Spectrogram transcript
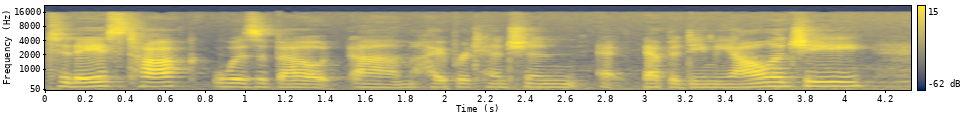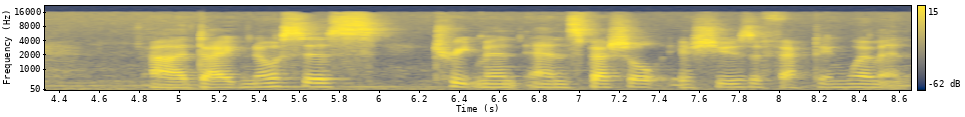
today's talk was about um, hypertension epidemiology, uh, diagnosis, treatment, and special issues affecting women.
